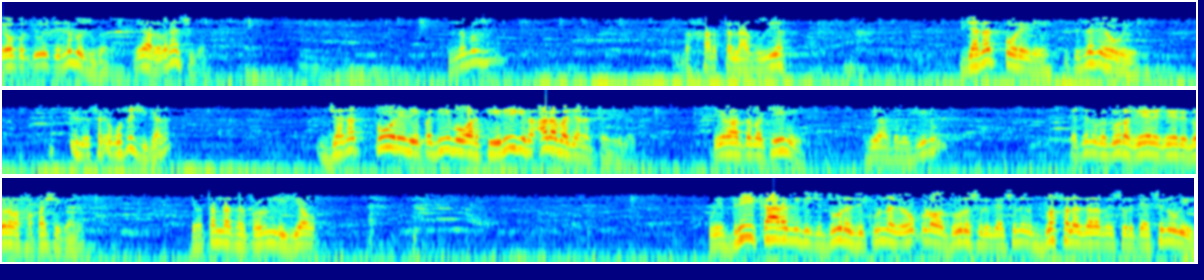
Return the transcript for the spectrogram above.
یو پکې و چې نه بزو کنه نه ورته بنا شي نه بزو د خر تلاغزیه جنت پورې دی څه به وي سره غوسه شي کنه جنت پورې دی په دې به ورتيريږي نو الا به جنت ته ځي دی ورته بکینی دی ورته بکینو چې نو دوره غیر غیر دوره خپه شي کنه یو تن را سره پرون لګیاو وې درې کار مې دي چې دوره ذکرونه مې وکړو دوره سورې یاسونه دوه سل زره مې سورې یاسونه وي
